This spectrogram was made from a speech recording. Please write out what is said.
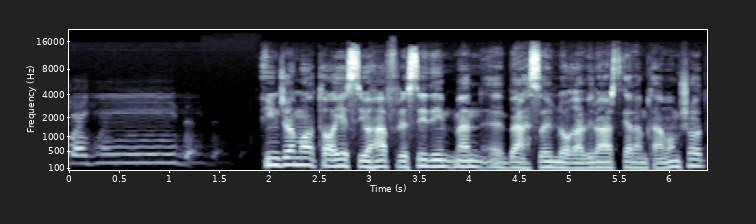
شهید اینجا ما تا آیه 37 رسیدیم. من بحثای لغوی رو عرض کردم تمام شد.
